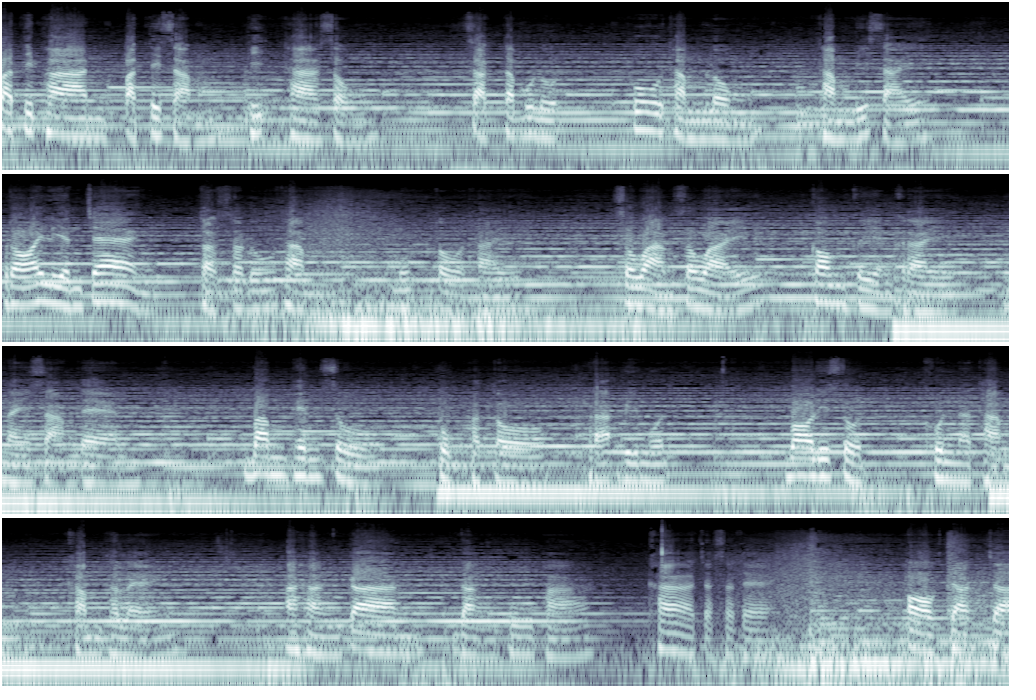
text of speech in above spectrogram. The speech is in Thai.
ปฏิพานปฏิสัมพิทาสงสัตบุรุษ ผู้ทำลงทำวิสัย ร้อยเรียนแจ้งตรัสรู้ธรรม มุตโตไทย สว่างสวัยก้องเกรียงไกรในสามแดนบำเพ็ญสู่ปุพพโต พระวิมุตติบริสุทธิ์ คุณธรรมคำแถลงอาหารการดังภูผาข้าจะแสดง ออกจากใจ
